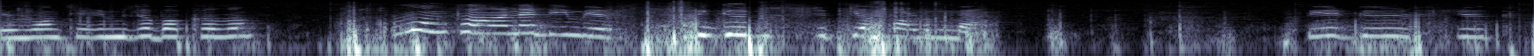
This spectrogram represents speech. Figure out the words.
Envanterimize bakalım. 10 tane demir. Bir göğüslük yaparım ben. Bir göğüslük.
